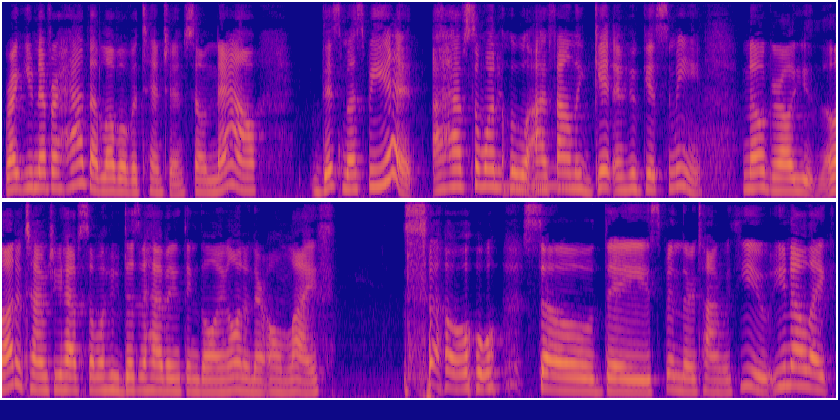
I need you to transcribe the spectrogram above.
right? You never had that level of attention. So now this must be it. I have someone who I finally get and who gets me. No, girl, you, a lot of times you have someone who doesn't have anything going on in their own life So, so they spend their time with you. You know, like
